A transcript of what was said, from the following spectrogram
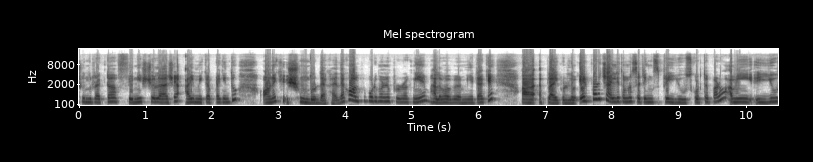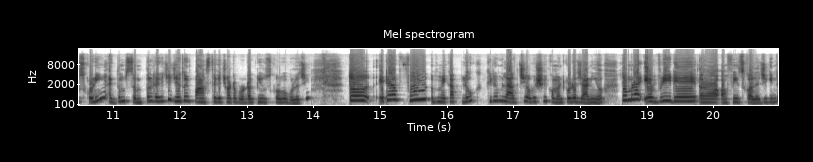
সুন্দর একটা ফিনিশ চলে আসে। আই মেকআপটা কিন্তু অনেক সুন্দর দেখায়। দেখো, অল্প পরিমাণের প্রোডাক্ট নিয়ে ভালোভাবে আমি এটাকে অ্যাপ্লাই করে দিলাম এরপরে চাইলে তোমরা সেটিং স্প্রে ইউজ করতে পারো। আমি ইউজ করি, একদম সিম্পল রেখেছি। যেহেতু আমি পাঁচ থেকে ছটা প্রোডাক্ট ইউজ করব বলেছি। তো এটা ফুল মেকআপ লুক কিরম লাগছে অবশ্যই কমেন্ট করে জানিও। তোমরা এভরিডে অফিস কলেজে কিন্তু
